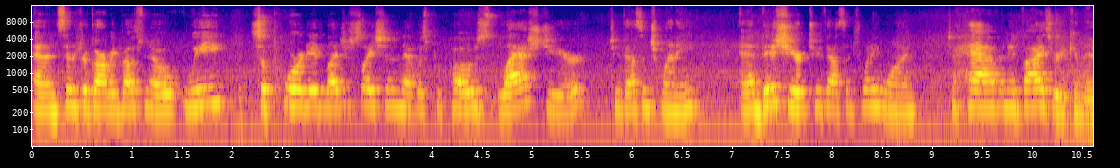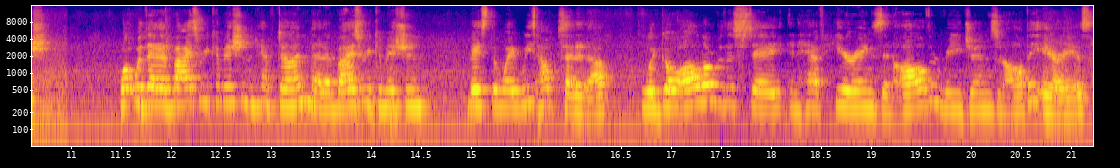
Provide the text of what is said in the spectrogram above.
and Senator Garvey both know we supported legislation that was proposed last year, 2020, and this year, 2021, to have an advisory commission. What would that advisory commission have done? That advisory commission, based on the way we helped set it up, would go all over the state and have hearings in all the regions and all the areas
